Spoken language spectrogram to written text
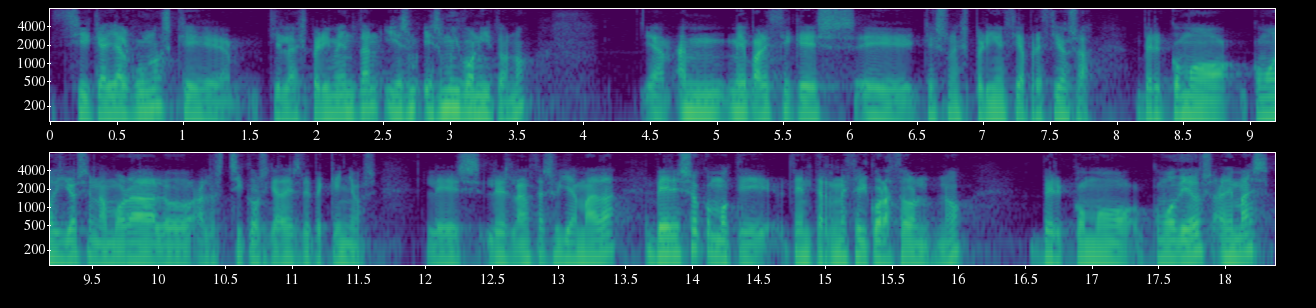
Sí, que hay algunos que, la experimentan y es, muy bonito, ¿no? A, mí me parece que es, eh, que es una experiencia preciosa ver cómo, cómo Dios enamora a, los chicos ya desde pequeños, les, les, lanza su llamada, ver eso como que te enternece el corazón, ¿no? Ver cómo, cómo Dios, además,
